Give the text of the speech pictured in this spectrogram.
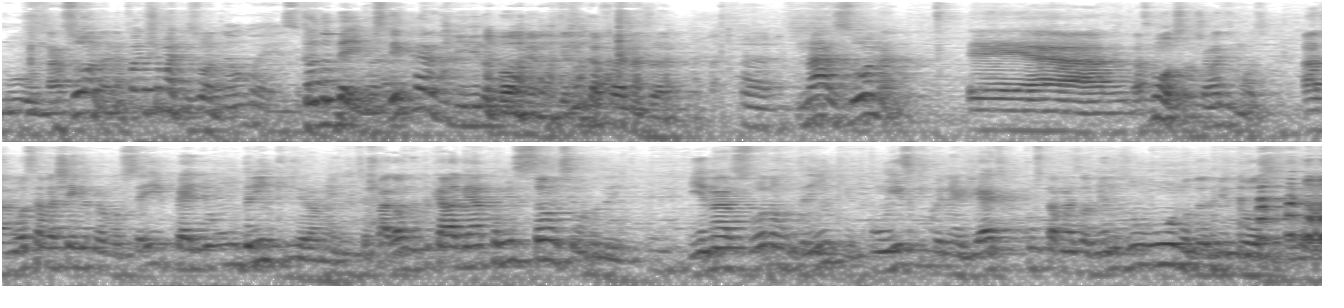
no- na zona, não pode chamar de zona. Não conheço. Tudo bem, você tem cara de menino bom mesmo, porque nunca foi na zona. É. Na zona, é, a- as moças, vou chamar de moças. As moças elas chegam pra você e pedem um drink, geralmente. Você paga um drink porque ela ganha comissão em cima do drink. E na zona, um drink, um uísque com energético, custa mais ou menos um Uno 2012. entendeu?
